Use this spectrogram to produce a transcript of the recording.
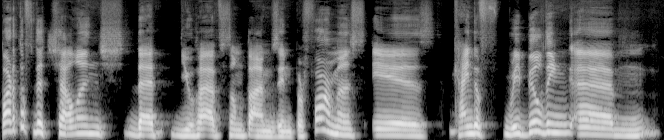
part of the challenge that you have sometimes in performance is kind of rebuilding um,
